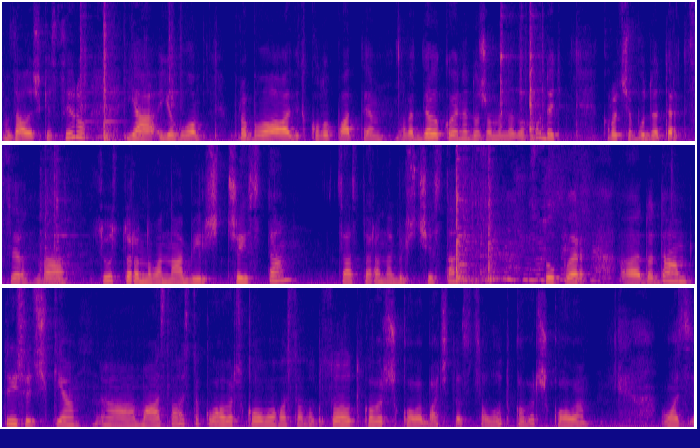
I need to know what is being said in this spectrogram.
залишки сиру. Я його пробувала відколупати виделкою, не дуже в мене виходить. Коротше, буду терти сир на цю сторону, вона більш чиста. Ця сторона більш чиста. Супер. Е, Додам трішечки е, масла ось такого вершкового, солод- солодко-вершкове. Бачите, солодко-вершкове. Ось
